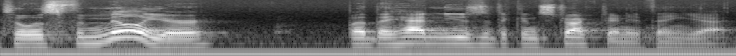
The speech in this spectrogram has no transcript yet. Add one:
So it was familiar, but they hadn't used it to construct anything yet.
